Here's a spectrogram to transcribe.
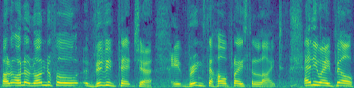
What what a wonderful, vivid picture. It brings the whole place to light. Anyway, Bill,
